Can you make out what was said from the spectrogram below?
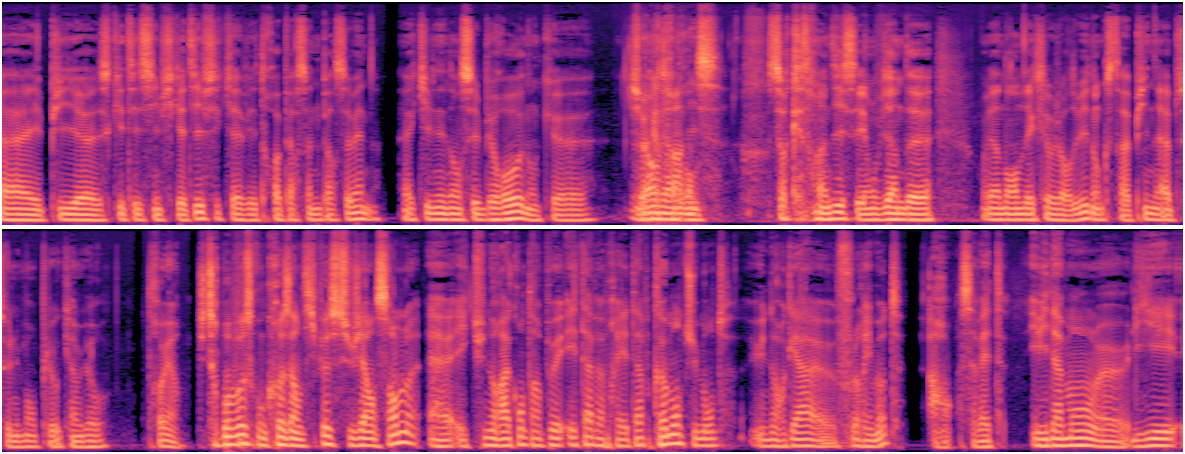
Et puis, ce qui était significatif, c'est qu'il y avait trois personnes par semaine qui venaient dans ces bureaux. Donc, Sur là, on vient de 90. sur 90 et on vient de, on vient de rendre les clés aujourd'hui, donc Strapi n'a absolument plus aucun bureau. Trop bien. Je te propose qu'on creuse un petit peu ce sujet ensemble euh, et que tu nous racontes un peu étape après étape comment tu montes une orga euh, full remote. Alors, ça va être évidemment euh, lié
